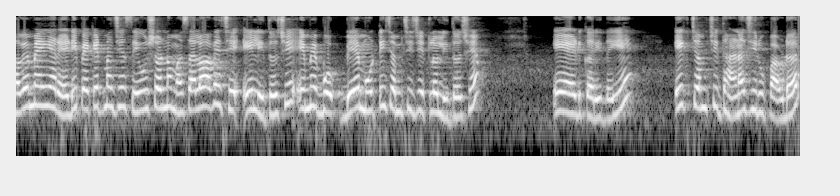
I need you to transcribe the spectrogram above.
હવે મેં અહીંયા રેડી પેકેટમાં જે સેવસળનો મસાલો આવે છે, એ લીધો છે. એ મેં બે મોટી ચમચી જેટલો લીધો છે. એ એડ કરી દઈએ. એક ચમચી ધાણા જીરું પાવડર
